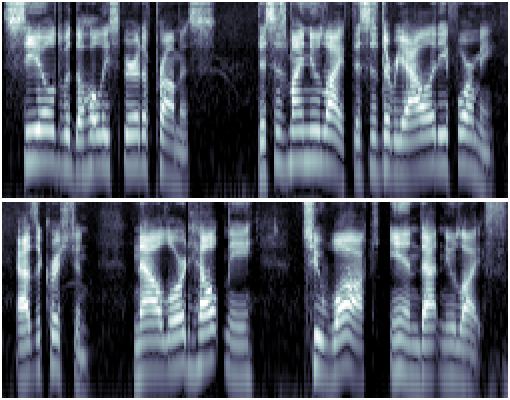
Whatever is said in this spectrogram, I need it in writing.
sealed with the Holy Spirit of promise. This is my new life. This is the reality for me as a Christian. Now, Lord, help me to walk in that new life,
